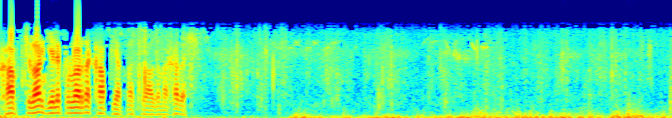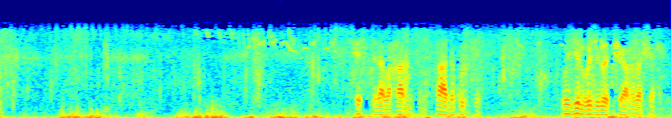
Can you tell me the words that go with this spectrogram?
Kampçılar gelip buralarda kamp yapması lazım arkadaş. Seslere bakar mısınız? Sade kuş ses. Vıcıl vıcıl ötüyor arkadaşlar.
